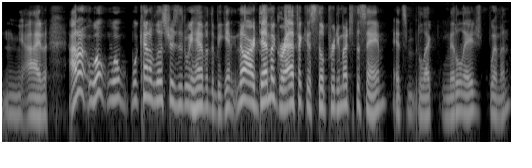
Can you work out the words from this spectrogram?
Mm, I, I don't. What, what what kind of listeners did we have at the beginning? No, our demographic is still pretty much the same. It's like middle-aged women,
